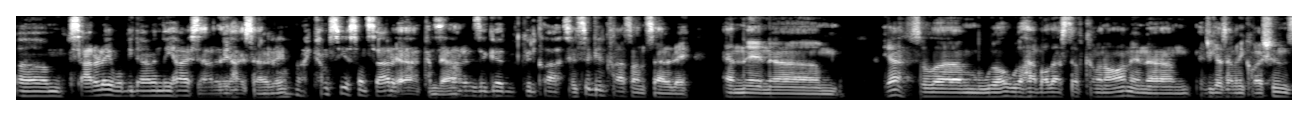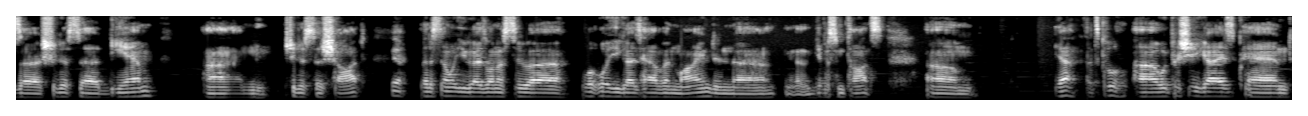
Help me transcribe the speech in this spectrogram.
Um, Saturday we'll be down in Lehi. Saturday, hi Saturday. Oh, come see us on Saturday. Yeah, come down. Saturday's a good good class. it's a good class on Saturday, and then um, yeah, so um, we'll we'll have all that stuff coming on, and um, if you guys have any questions, uh, shoot us a DM, um, shoot us a shot. Yeah. let us know what you guys want us to uh, what what you guys have in mind, and uh, you know, give us some thoughts. Um, yeah, that's cool. Uh, we appreciate you guys, and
